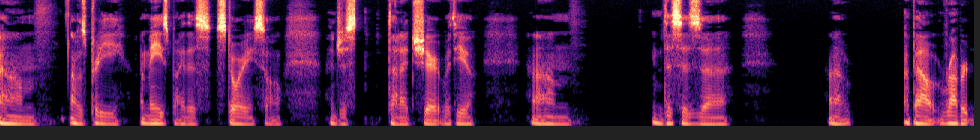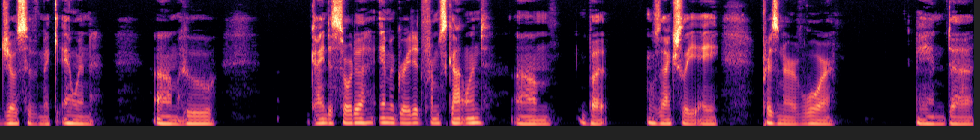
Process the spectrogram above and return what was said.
um, I was pretty amazed by this story, so I just thought I'd share it with you. Um, this is uh, uh, about Robert Joseph McEwen, um, who kind of sort of immigrated from Scotland, um, but was actually a prisoner of war. And uh,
